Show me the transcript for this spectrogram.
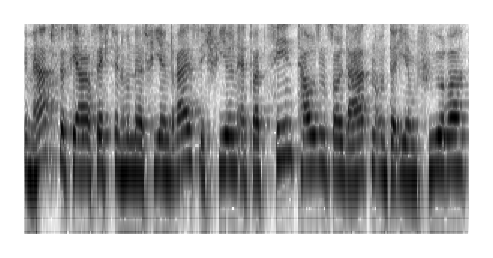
Im Herbst des Jahres 1634 fielen etwa 10.000 Soldaten unter ihrem Führer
